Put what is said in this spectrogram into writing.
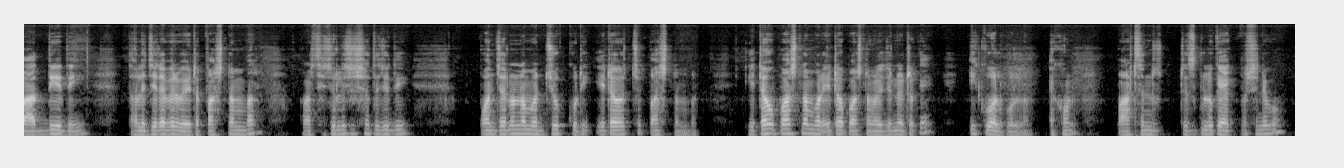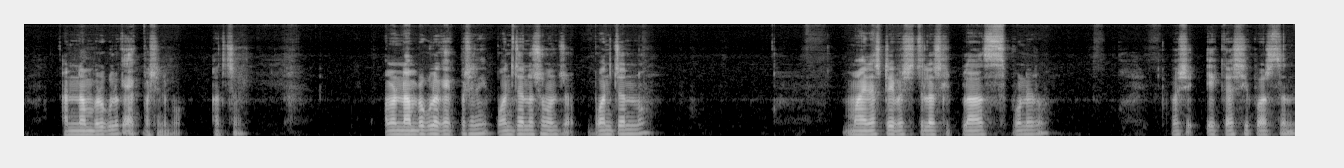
বাদ দিয়ে দিই, তাহলে যেটা বেরোবে এটা পাঁচ নাম্বার। আর ছেচল্লিশের সাথে যদি পঞ্চান্ন নম্বর যোগ করি, এটা হচ্ছে পাঁচ নাম্বার। এটাও পাঁচ নাম্বার, এটাও পাঁচ নাম্বার, এই জন্য এটাকে ইকুয়াল করলাম। এখন পার্সেন্টেজগুলোকে এক পাশে নেব আর নাম্বারগুলোকে এক পাশে নেব। আচ্ছা আমরা নাম্বারগুলোকে এক পাশে নিই, পঞ্চান্ন সমান পঞ্চান্ন মাইনাসটা এপাশে চলে আসলে প্লাস পনেরো। এপাশে একাশি পার্সেন্ট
